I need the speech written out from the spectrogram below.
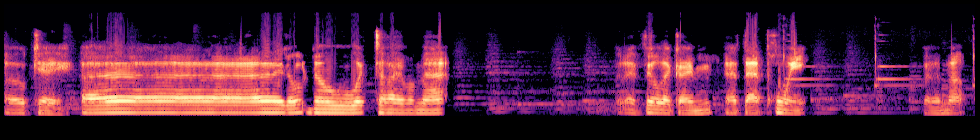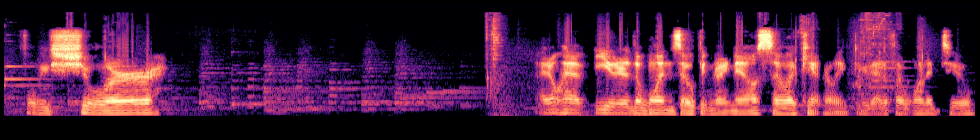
Okay. Uh, I don't know what time I'm at. But I feel like I'm at that point. But I'm not fully sure. I don't have either of the ones open right now, so I can't really do that if I wanted to.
